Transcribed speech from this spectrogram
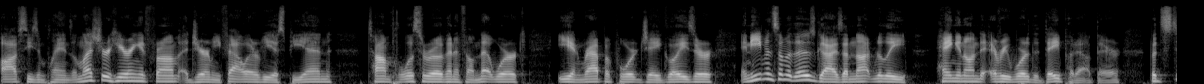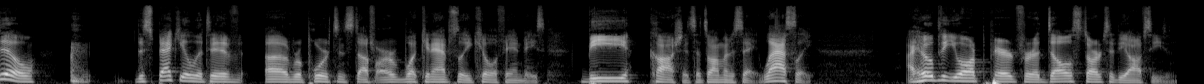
offseason plans, unless you're hearing it from a Jeremy Fowler of ESPN, Tom Pelissero of NFL Network, Ian Rapoport, Jay Glazer, and even some of those guys, I'm not really hanging on to every word that they put out there. But still, the speculative uh, reports and stuff are what can absolutely kill a fan base. Be cautious. That's all I'm going to say. Lastly, I hope that you all are prepared for a dull start to the offseason.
